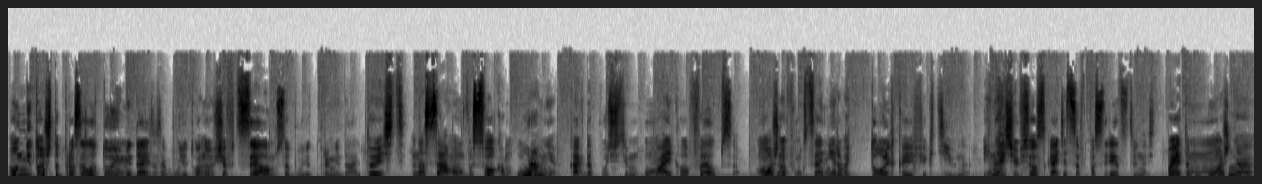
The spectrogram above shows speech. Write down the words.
он не то что про золотую медаль забудет, он вообще в целом забудет про медаль. То есть на самом высоком уровне, как, допустим, у Майкла Фелпса, можно функционировать только эффективно, иначе все скатится в посредственность. Поэтому можно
